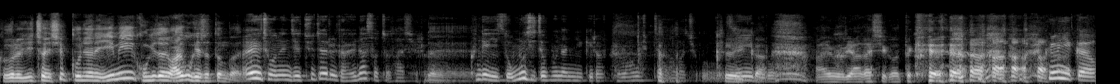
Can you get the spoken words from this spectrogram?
그거를 2019년에 이미 공 기자님 알고 계셨던 거 아니에요? 에이 저는 이제 취재를 다 해놨었죠 사실은. 네. 근데 이제 너무 지저분한 얘기라 별로 하고 싶지 않아가지고 제 그러니까 입으로. 아유 우리 아가씨가 어떻게 그러니까요.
